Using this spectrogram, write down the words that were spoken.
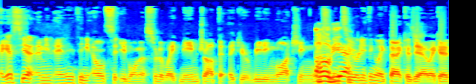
I guess yeah. I mean, anything else that you'd want to sort of like name drop that like you're reading, watching, oh, listening oh, yeah. to, or anything like that? Because yeah, like I,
